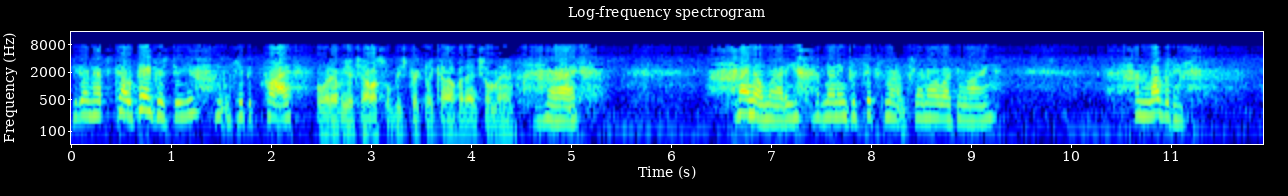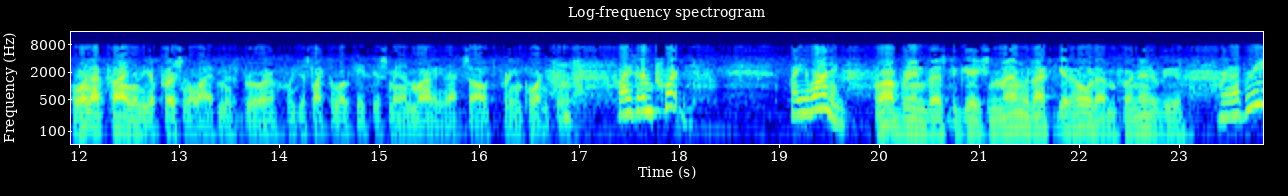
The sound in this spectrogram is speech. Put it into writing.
You don't have to tell the papers, do you? You can keep it quiet. Whatever you tell us will be strictly confidential, ma'am. All right. I know Marty. I've known him for six months. I know I wasn't lying. I'm in love with him. Well, we're not prying into your personal life, Miss Brewer. We just like to locate this man, Marty. That's all. It's pretty important to us. Why is it important? Why do you want him? Robbery investigation, ma'am. We'd like to get hold of him for an interview. Robbery?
